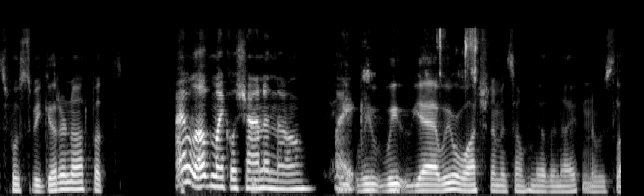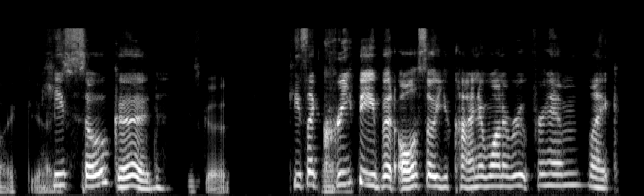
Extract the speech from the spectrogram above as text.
supposed to be good or not, but I love Michael Shannon though. Like we we yeah we were watching him in something the other night, and it was like yeah he's so good. he's good. He's like Yeah. creepy, but also you kind of want to root for him. Like,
